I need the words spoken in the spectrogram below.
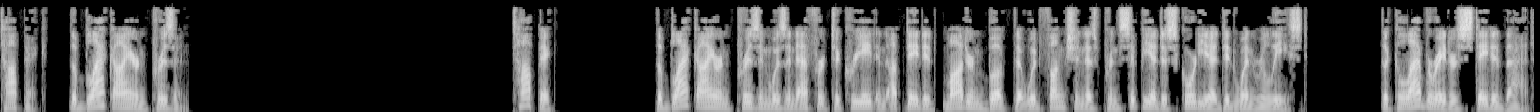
Topic: The Black Iron Prison. The Black Iron Prison was an effort to create an updated, modern book that would function as Principia Discordia did when released. The collaborators stated that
